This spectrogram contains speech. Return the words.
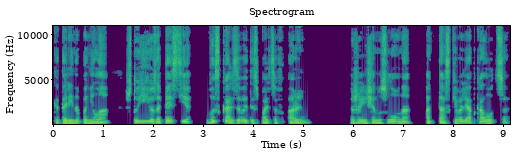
Катарина поняла, что ее запястье выскальзывает из пальцев Арым. Женщину словно оттаскивали от колодца,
